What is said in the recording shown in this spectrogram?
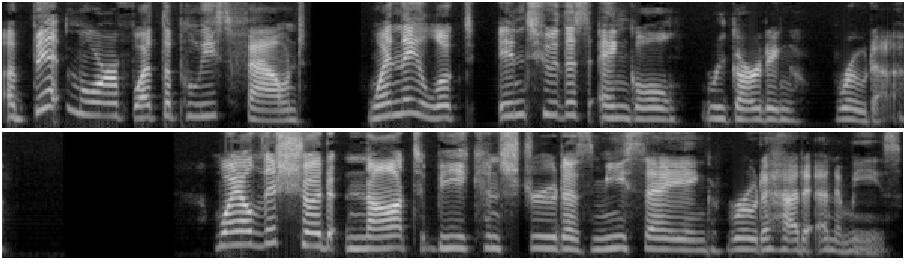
a bit more of what the police found when they looked into this angle regarding Rhoda. While this should not be construed as me saying Rhoda had enemies,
